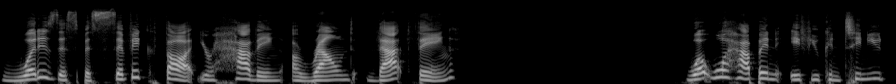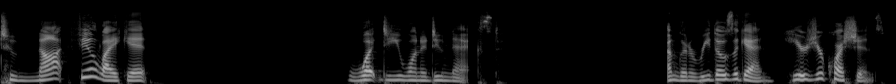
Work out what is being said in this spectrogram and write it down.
What is the specific thought you're having around that thing? What will happen if you continue to not feel like it? What do you want to do next? I'm going to read those again. Here's your questions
